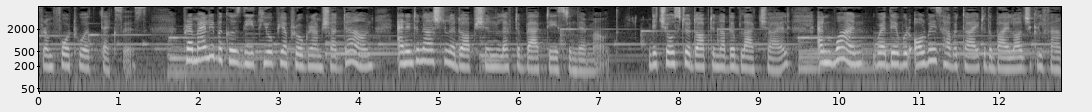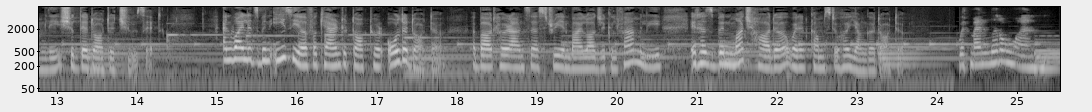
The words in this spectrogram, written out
from Fort Worth, Texas. Primarily because the Ethiopia program shut down and international adoption left a bad taste in their mouth. They chose to adopt another black child and one where they would always have a tie to the biological family should their daughter choose it. And while it's been easier for Karen to talk to her older daughter about her ancestry and biological family, it has been much harder when it comes to her younger daughter. With my little one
